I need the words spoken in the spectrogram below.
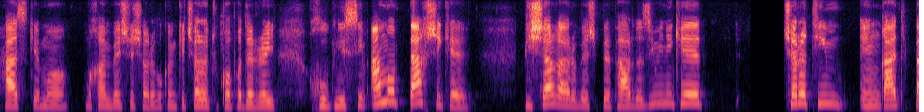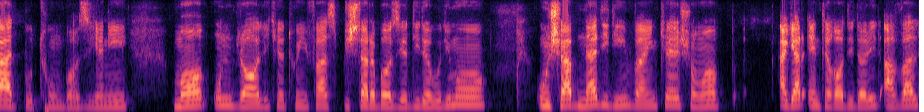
هست که ما می‌خوایم بهش اشاره بکنیم که چرا تو کوپا ری خوب نیستیم. اما بخشی که بیشتر قرار بهش بپردازیم اینه که چرا تیم انقدر بد بود تو اون بازی. یعنی ما اون رالی که تو این فصل بیشتر بازی دیده بودیم و اون شب ندیدیم و اینکه شما اگر انتقادی دارید اول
